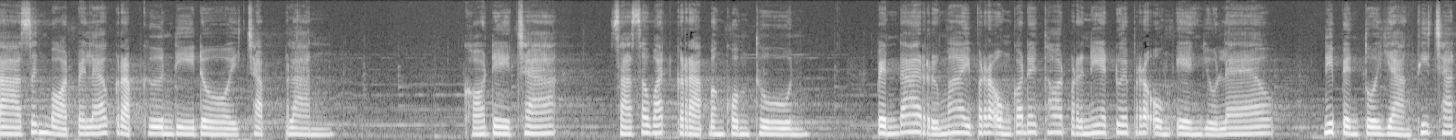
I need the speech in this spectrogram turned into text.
ตาซึ่งบอดไปแล้วกลับคืนดีโดยฉับพลัน ขอเดชะ สาสวัตกราบบังคมทูล เป็นได้หรือไม่พระองค์ก็ได้ทอดพระเนตรด้วยพระองค์เองอยู่แล้ว นี่เป็นตัวอย่างที่ชัด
